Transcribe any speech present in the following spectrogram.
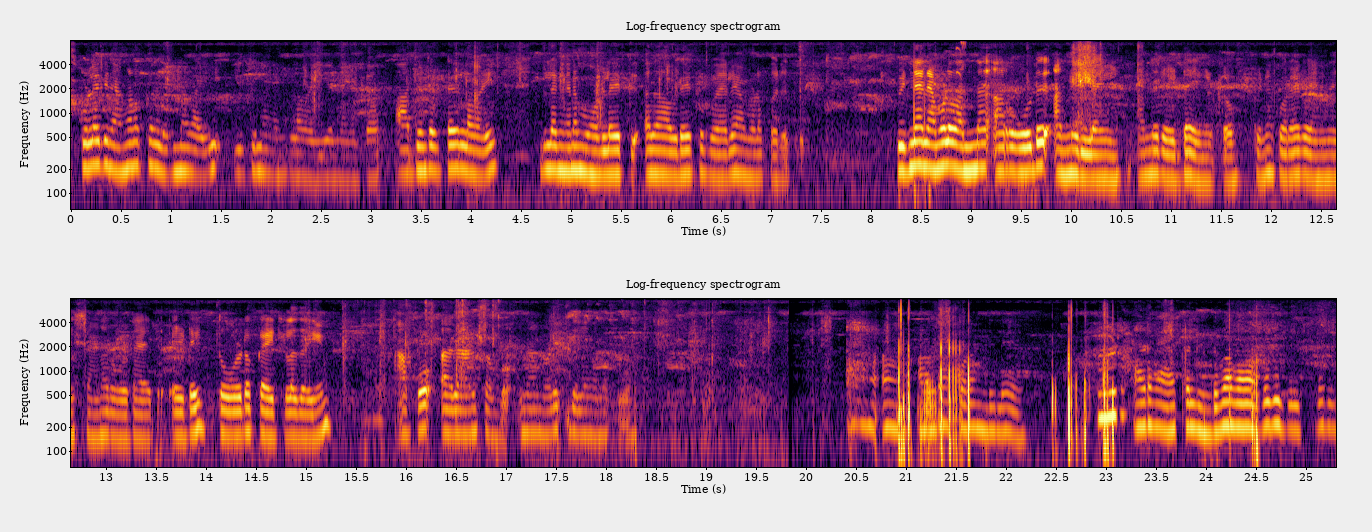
സ്കൂളിലേക്ക് ഞങ്ങളൊക്കെ വരുന്ന വഴി ഇതിലങ്ങനെയുള്ള വഴിയാണ് കേട്ടോ. ആദ്യം തൊട്ടേ ഉള്ള വഴി ഇതിലങ്ങനെ മുകളിലേക്ക് അത് അവിടേക്ക് പോയാലേ നമ്മളെ പൊരുത്തും. പിന്നെ നമ്മൾ വന്ന ആ റോഡ് അന്നില്ല അന്ന് റെഡായി കേട്ടോ പിന്നെ കുറേ കഴിഞ്ഞാണ് റോഡായത് എടയും തോടൊക്കെ ആയിട്ടുള്ളതായും അപ്പോൾ അതാണ് സംഭവം നമ്മൾ ഇതിലങ്ങനെ പോവാം അവിടെ കുളം ഉണ്ടല്ലേ അവിടെ വാക്കലുണ്ട് വാ വാ വരൂ ഗയ്സ്, വരൂ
